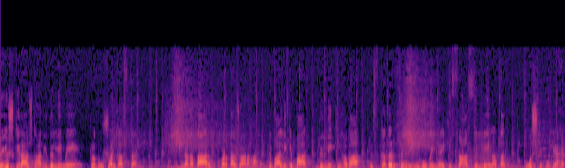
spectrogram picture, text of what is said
देश की राजधानी दिल्ली में प्रदूषण का स्तर लगातार बढ़ता जा रहा है। दिवाली के बाद दिल्ली की हवा इस कदर जहरीली हो गई है कि सांस लेना तक मुश्किल हो गया है।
